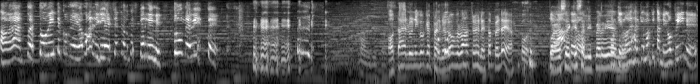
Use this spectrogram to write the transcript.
Abraham, tú estuviste cuando llegamos a la iglesia, pero no te hiciste remake. Tú me viste. Maldita sea. Ota es el único que perdió los brazos en esta pelea. Puede ser que salí perdiendo. ¿Por qué no dejar que Mapi también opine?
